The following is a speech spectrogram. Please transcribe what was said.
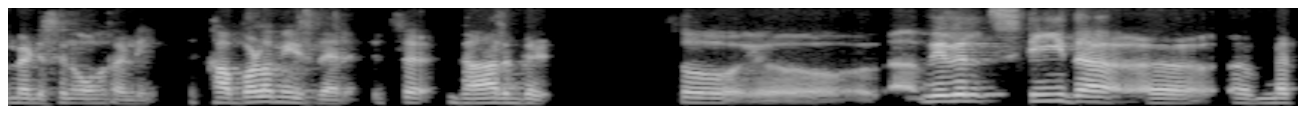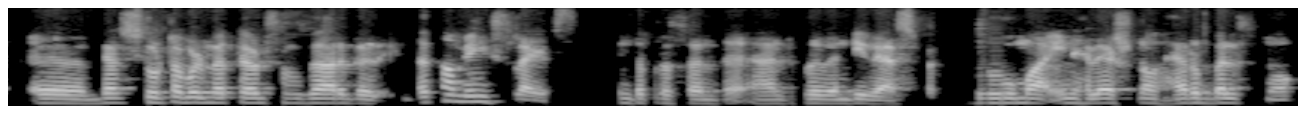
medicine orally. Kabalam is there. It's a gargle. So uh, we will see the, uh, uh, the suitable methods of gargle in the coming slides in the present and preventive aspect. Dhuma, inhalation of herbal smoke,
